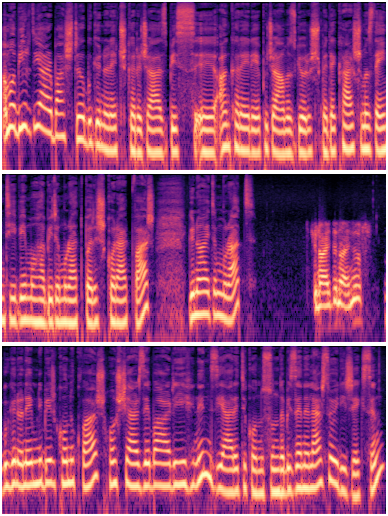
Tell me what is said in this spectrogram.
Ama bir diğer başlığı bugün öne çıkaracağız biz e, Ankara ile yapacağımız görüşmede. Karşımızda NTV muhabiri Murat Barış Koralp var. Günaydın Murat. Günaydın Aynur. Bugün önemli bir konuk var. Hoşyer Zebari'nin ziyareti konusunda bize neler söyleyeceksin?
